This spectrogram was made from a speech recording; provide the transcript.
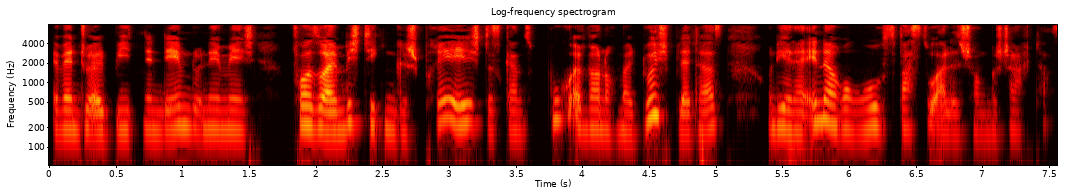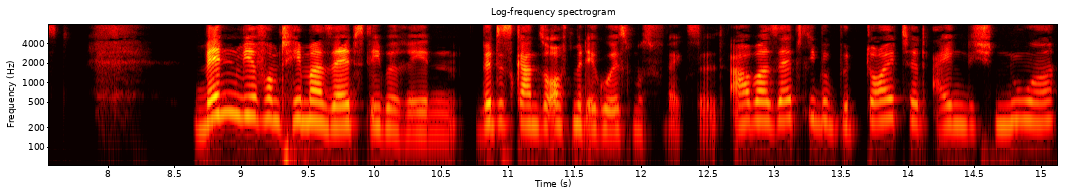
eventuell bieten, indem du nämlich vor so einem wichtigen Gespräch das ganze Buch einfach nochmal durchblätterst und dir in Erinnerung rufst, was du alles schon geschafft hast. Wenn wir vom Thema Selbstliebe reden, wird das Ganze oft mit Egoismus verwechselt. Aber Selbstliebe bedeutet eigentlich nur,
